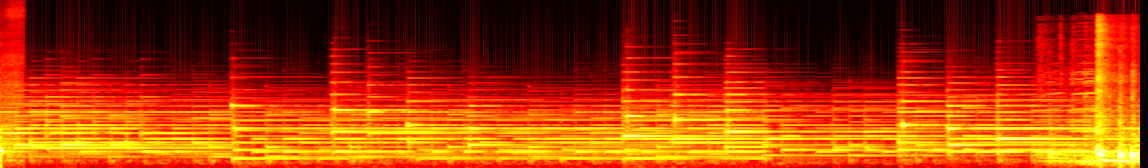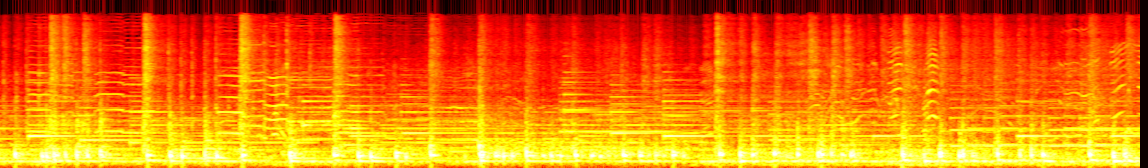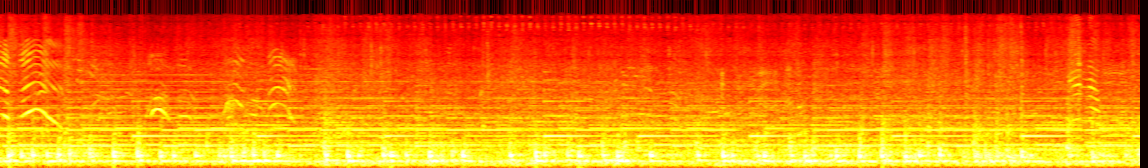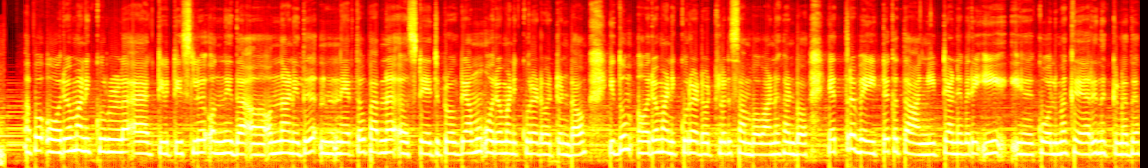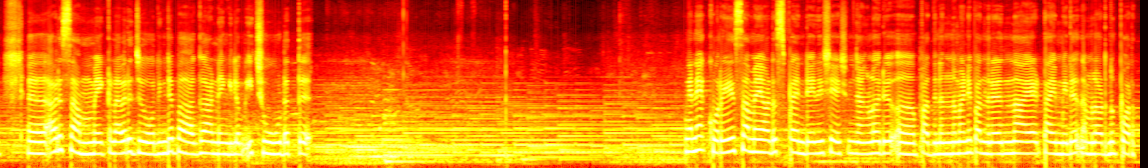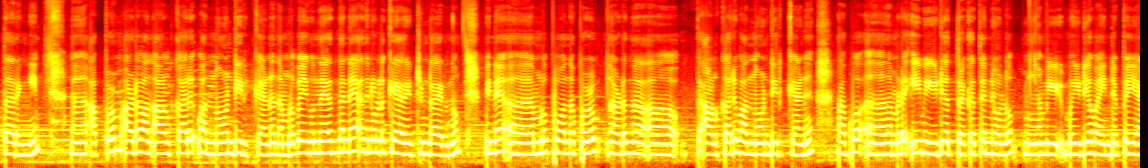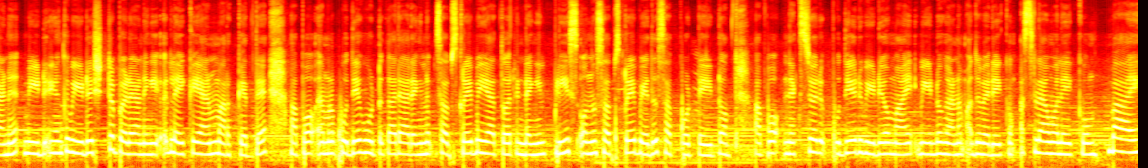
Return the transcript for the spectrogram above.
അപ്പോൾ ഓരോ മണിക്കൂറുള്ള ആക്ടിവിറ്റീസിൽ ഒന്ന് ഇതാ ഒന്നാണിത്. നേരത്തെ പറഞ്ഞ സ്റ്റേജ് പ്രോഗ്രാമും ഓരോ മണിക്കൂർ ഇടപെട്ടുണ്ടാവും. ഇതും ഓരോ മണിക്കൂർ ഇടപെട്ടുള്ളൊരു സംഭവമാണ് കണ്ടോ? എത്ര വെയിറ്റൊക്കെ താങ്ങിയിട്ടാണ് ഇവർ ഈ ഈ കോലുമ കയറി നിൽക്കുന്നത് അവർ സമ്മതിക്കണം. അവരുടെ ജോലിന്റെ ഭാഗമാണെങ്കിലും ഈ ചൂടത്ത് അങ്ങനെ കുറേ സമയം അവിടെ സ്പെൻഡ് ചെയ്തതിന് ശേഷം ഞങ്ങളൊരു പതിനൊന്ന് മണി പന്ത്രണ്ടായ ടൈമിൽ നമ്മൾ അവിടുന്ന് പുറത്തിറങ്ങി. അപ്പോഴും അവിടെ ആൾക്കാർ വന്നുകൊണ്ടിരിക്കുകയാണ്. നമ്മൾ വൈകുന്നേരം തന്നെ അതിനുള്ളിൽ കയറിയിട്ടുണ്ടായിരുന്നു. പിന്നെ നമ്മൾ പോന്നപ്പോഴും അവിടെ ആൾക്കാർ വന്നുകൊണ്ടിരിക്കുകയാണ്. അപ്പോൾ നമ്മുടെ ഈ വീഡിയോ ഇത്രയൊക്കെ തന്നെ ഉള്ളൂ. വീഡിയോ വൈൻഡപ്പ് ചെയ്യാണ്. വീഡിയോ നിങ്ങൾക്ക് വീഡിയോ ഇഷ്ടപ്പെടുകയാണെങ്കിൽ ലൈക്ക് ചെയ്യാനും മറക്കരുത്. അപ്പോൾ നമ്മൾ പുതിയ കൂട്ടുകാരാരെങ്കിലും സബ്സ്ക്രൈബ് ചെയ്യാത്തവരുണ്ടെങ്കിൽ പ്ലീസ് ഒന്ന് സബ്സ്ക്രൈബ് ചെയ്ത് സപ്പോർട്ട് ചെയ്യട്ടോ. അപ്പോൾ നെക്സ്റ്റ് ഒരു പുതിയൊരു വീഡിയോയുമായി വീണ്ടും കാണാം. അതുവരേക്കും. അസ്സാം വലൈക്കും ബായ്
